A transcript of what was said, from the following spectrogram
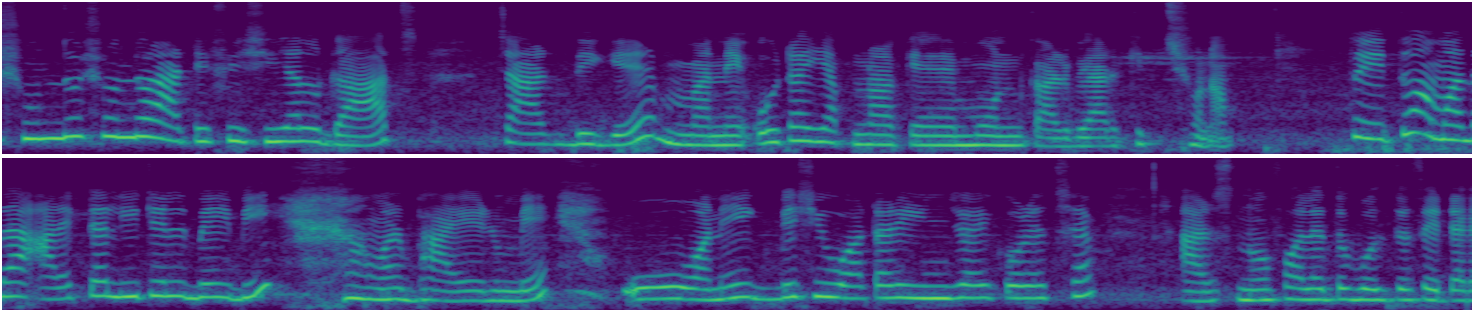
সুন্দর সুন্দর আর্টিফিশিয়াল গাছ চারদিকে মানে ওটাই আপনাকে মন কাড়বে আর কিচ্ছু না। তো এই তো আমাদের আরেকটা লিটল বেবি আমার ভাইয়ের মেয়ে। ও অনেক বেশি ওয়াটার এনজয় করেছে। আর স্নোফলে তো বলতেছে এটা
